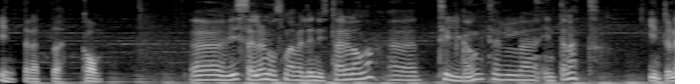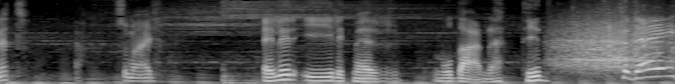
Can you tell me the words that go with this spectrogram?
internettet kom. Eh, vi selger noe som er veldig nytt her i landet. Eh, tilgang til internett. internett. Internett, som er Eller i litt mer moderne tid. Today,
